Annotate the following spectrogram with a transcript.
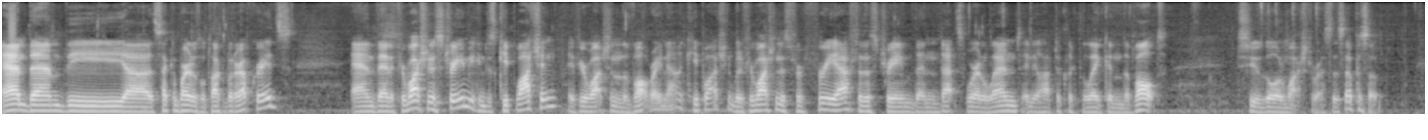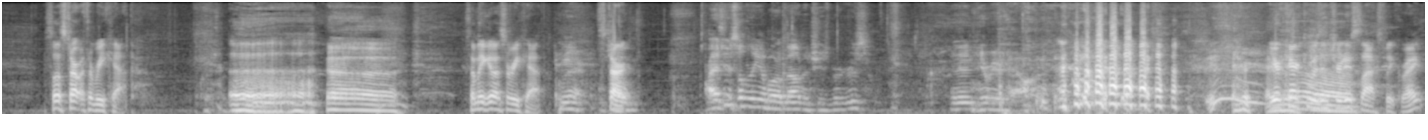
And then the uh, second part is we'll talk about our upgrades. And then if you're watching a stream, you can just keep watching. If you're watching in the vault right now, keep watching. But if you're watching this for free after the stream, then that's where it'll end, and you'll have to click the link in the vault to go and watch the rest of this episode. So let's start with a recap. Uh. Uh. Somebody give us a recap. Yeah. Start. So, I said something about a mountain cheeseburgers, and then here we are now. Your character was introduced last week, right?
